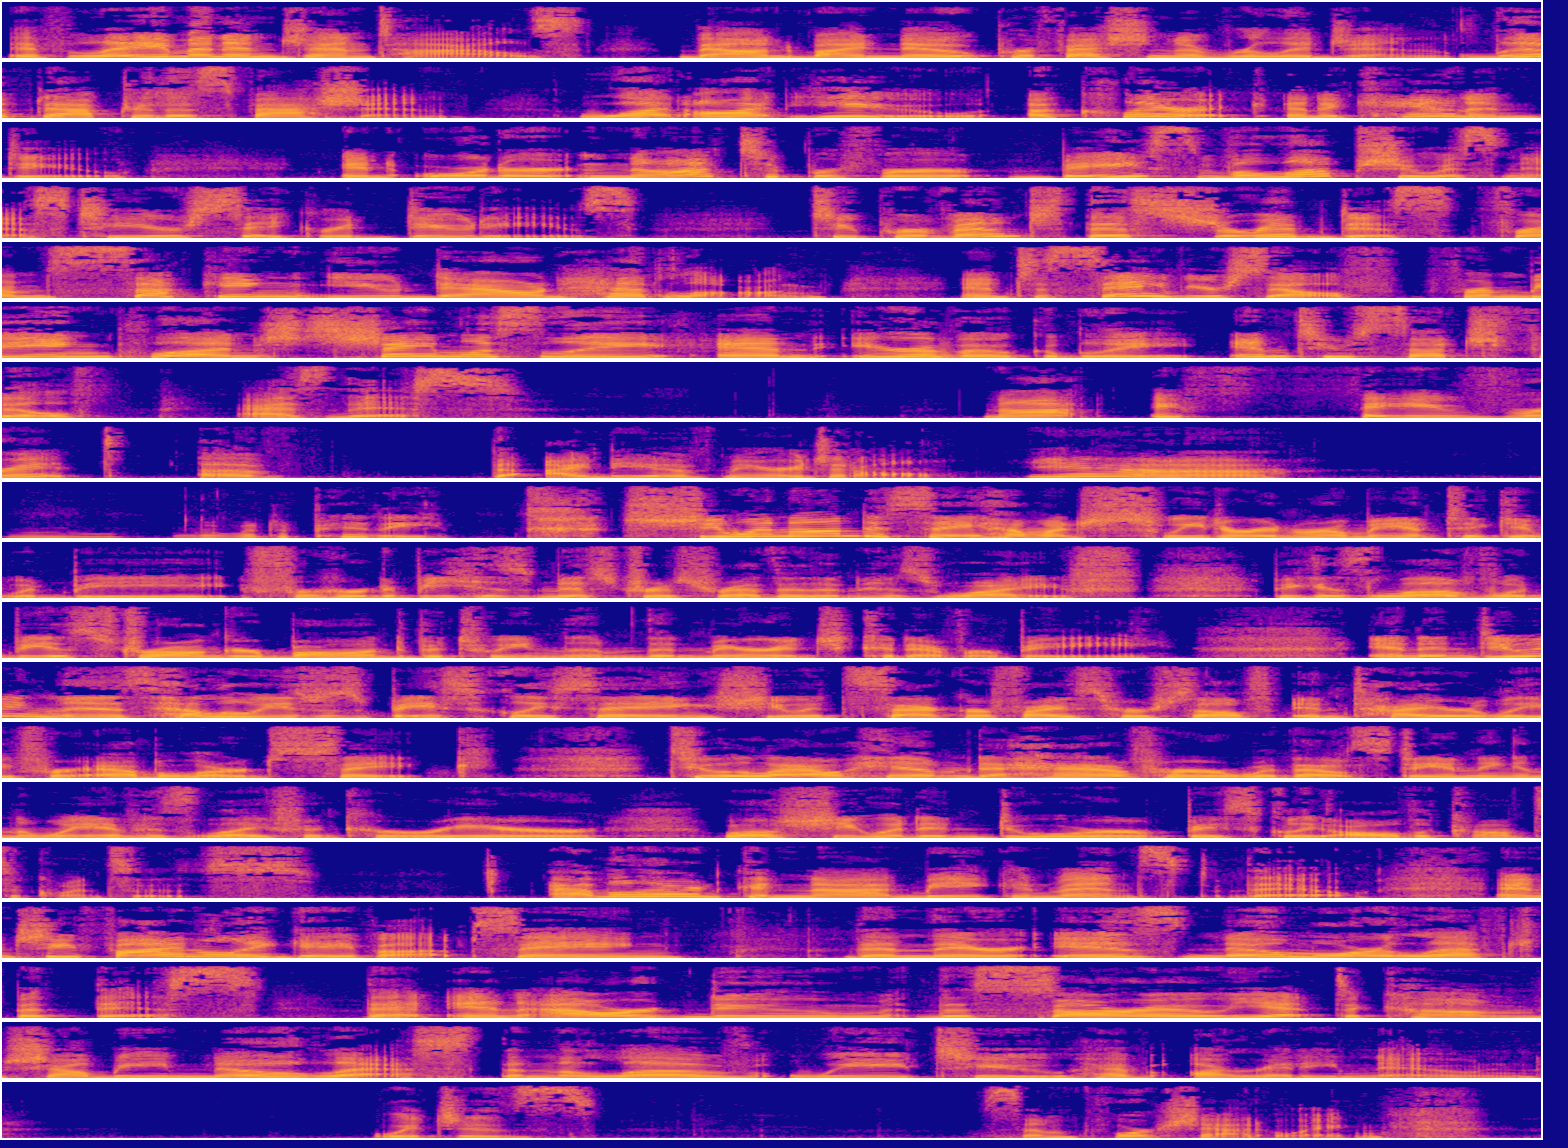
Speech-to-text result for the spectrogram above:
If laymen and Gentiles, bound by no profession of religion, lived after this fashion, what ought you, a cleric and a canon, do, in order not to prefer base voluptuousness to your sacred duties, to prevent this Charybdis from sucking you down headlong, and to save yourself from being plunged shamelessly and irrevocably into such filth as this? Not a favorite of the idea of marriage at all. Yeah. Mm, What a pity. She went on to say how much sweeter and romantic it would be for her to be his mistress rather than his wife, because love would be a stronger bond between them than marriage could ever be. And in doing this, Heloise was basically saying she would sacrifice herself entirely for Abelard's sake, to allow him to have her without standing in the way of his life and career, while she would endure basically all the consequences. Abelard could not be convinced, though, and she finally gave up, saying, Then there is no more left but this, that in our doom the sorrow yet to come shall be no less than the love we two have already known. Which is some foreshadowing.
